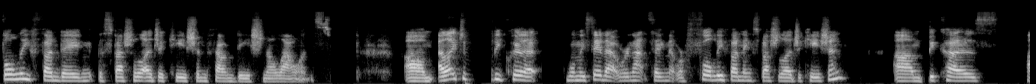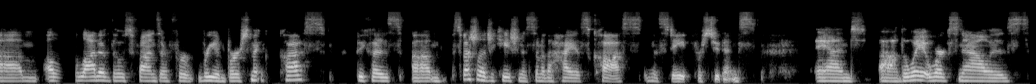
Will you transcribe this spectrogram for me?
fully funding the Special Education Foundation allowance. Um, I like to be clear that when we say that, we're not saying that we're fully funding special education um, because um, a, lot of those funds are for reimbursement costs because um, special education is some of the highest costs in the state for students. And uh, the way it works now is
